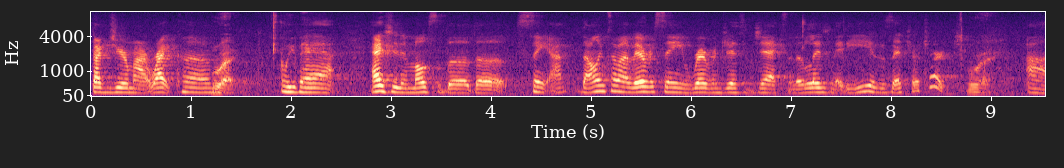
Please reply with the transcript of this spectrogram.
Dr. Jeremiah Wright come. Right. We've had actually the most of the the sing, I, the only time I've ever seen Reverend Jesse Jackson, the legend that he is, is at your church. Right. Uh,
